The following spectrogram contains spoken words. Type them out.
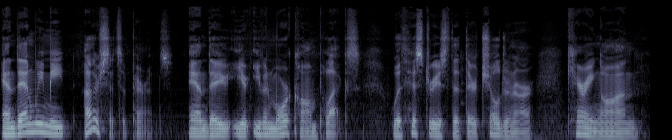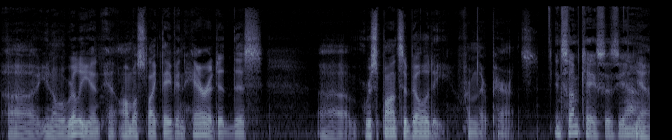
And then we meet other sets of parents, and they're even more complex with histories that their children are carrying on, uh, you know, really in, almost like they've inherited this uh, responsibility from their parents. In some cases, yeah. Yeah.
